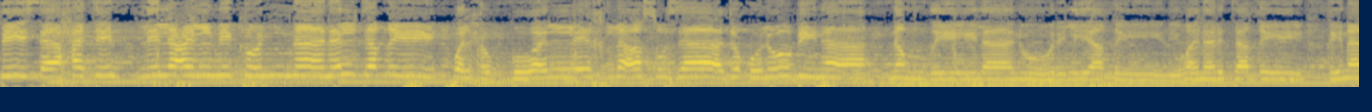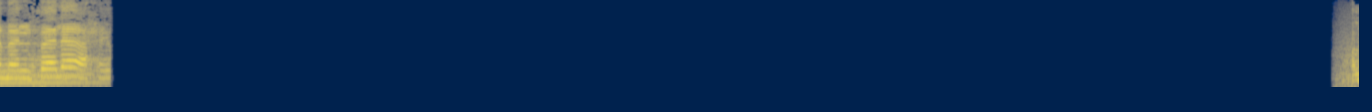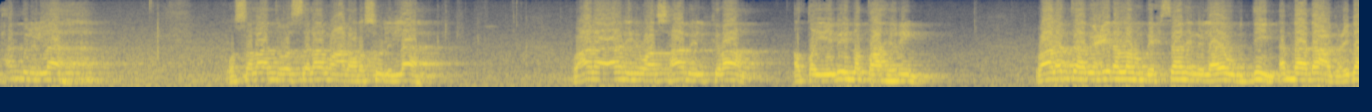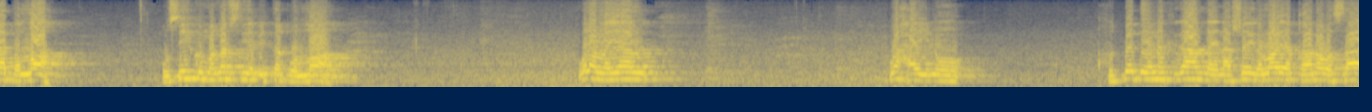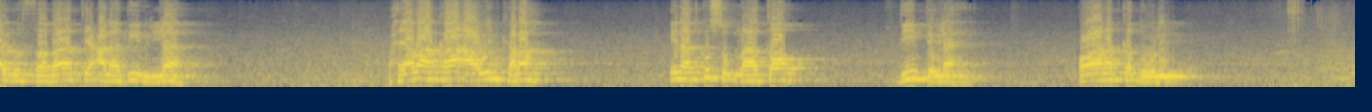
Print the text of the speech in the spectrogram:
في ساحة للعلم كنا نلتقي والحب والإخلاص زاد قلوبنا نمضي إلى نور اليقين ونرتقي قمم الفلاح الحمد لله والصلاة والسلام على رسول الله وعلى آله وأصحابه الكرام الطيبين الطاهرين وعلى التابعين لهم بإحسان إلى يوم الدين أما بعد عباد الله أوصيكم ونفسي بتقوى الله walaalayaal waxaynu khudbaddeenna kaga hadlaynaa shayga loo yaqaano wasaa'ilu athabaati calaa diin illaah waxyaabaha kaa caawin kara inaad ku sugnaato diinta ilaahay oo aanad ka duulin.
